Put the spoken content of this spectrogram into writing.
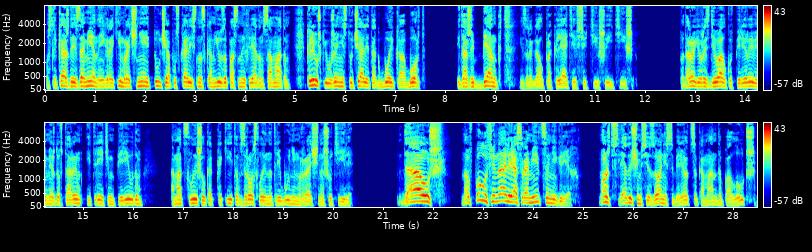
После каждой замены игроки мрачнее тучи опускались на скамью запасных рядом с Аматом. Клюшки уже не стучали так бойко о борт. И даже Бенгт изрыгал проклятие все тише и тише. По дороге в раздевалку в перерыве между вторым и третьим периодом Амат слышал, как какие-то взрослые на трибуне мрачно шутили. «Да уж, но в полуфинале осрамиться не грех. Может, в следующем сезоне соберется команда получше».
